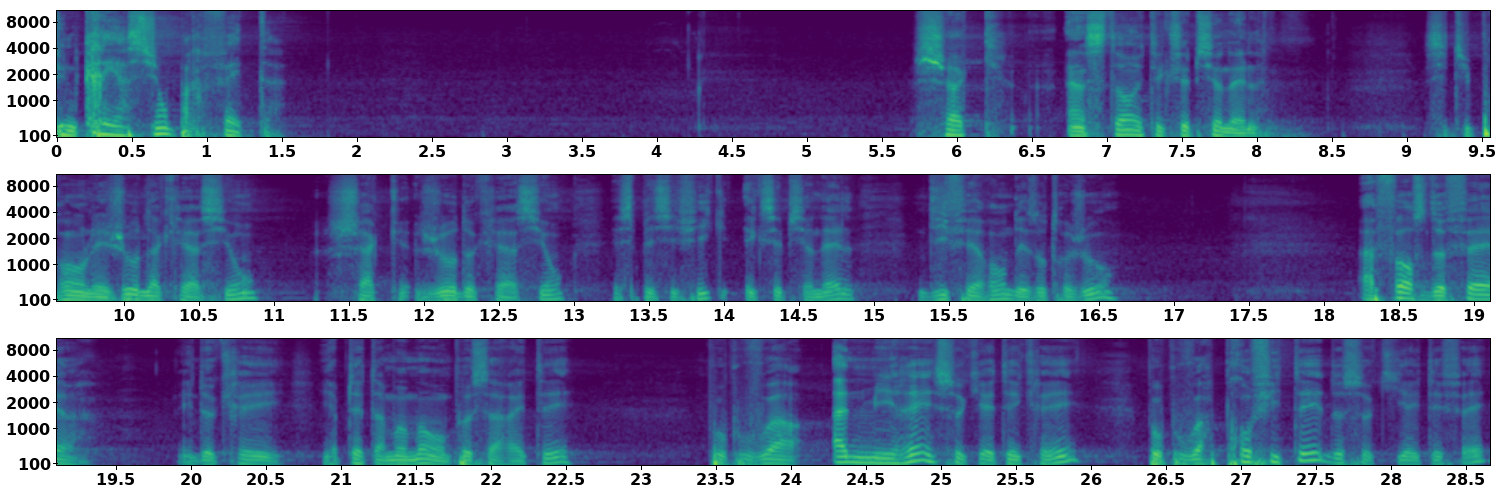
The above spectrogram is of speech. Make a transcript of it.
d'une création parfaite Chaque instant est exceptionnel. Si tu prends les jours de la création, chaque jour de création spécifique, exceptionnel, différent des autres jours. À force de faire et de créer, il y a peut-être un moment où on peut s'arrêter pour pouvoir admirer ce qui a été créé, pour pouvoir profiter de ce qui a été fait,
